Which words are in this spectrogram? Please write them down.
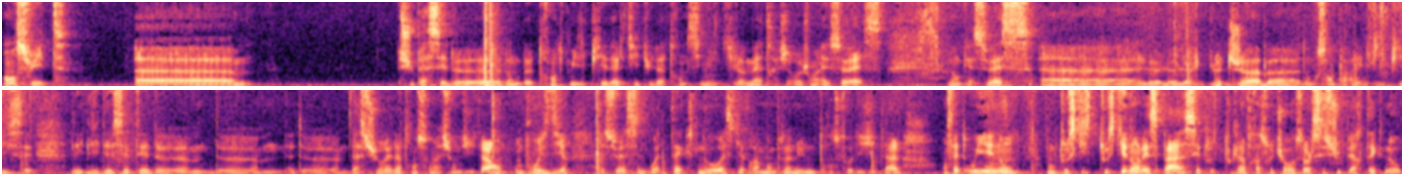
Ensuite, euh, je suis passé de, donc de 30 000 pieds d'altitude à 36 000 km et j'ai rejoint SES. Donc SES, euh, le, job, euh, donc sans parler de VP, l'idée c'était d'assurer de, la transformation digitale. On, pourrait se dire, SES c'est une boîte techno, est-ce qu'il y a vraiment besoin d'une transfo digitale? En fait, oui et non. Donc tout ce qui, tout ce qui est dans l'espace et toute l'infrastructure au sol, c'est super techno.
